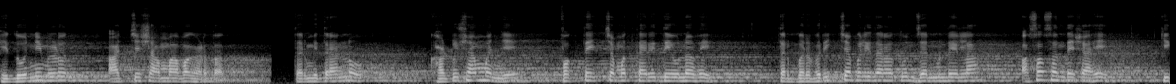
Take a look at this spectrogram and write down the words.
हे दोन्ही मिळून आजचे श्यामबाबा घडतात. तर मित्रांनो खाटूश्याम म्हणजे फक्त एक चमत्कारी देव नव्हे तर बर्बरीच्या बलिदानातून जन्मलेला असा संदेश आहे की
